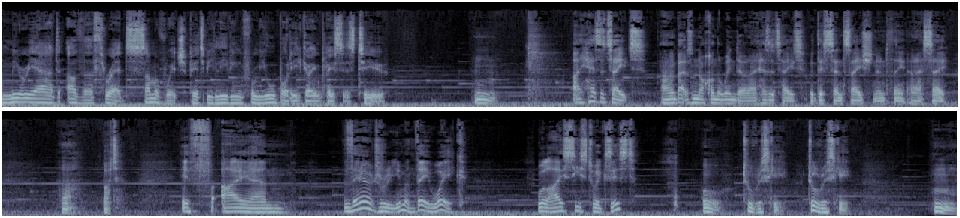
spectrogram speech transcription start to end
myriad other threads, some of which appear to be leaving from your body, going places too. Hmm. I hesitate. I'm about to knock on the window and I hesitate with this sensation and think, and I say, ah, but if I am their dream and they wake, will I cease to exist? Oh, too risky, too risky. Hmm.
